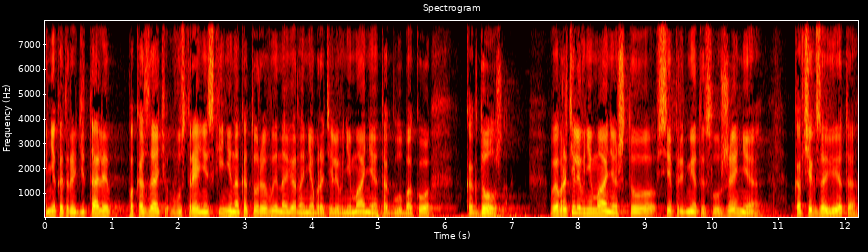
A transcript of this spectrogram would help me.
некоторые детали показать в устроении скини, на которые вы, наверное, не обратили внимания так глубоко, как должно. Вы обратили внимание, что все предметы служения, ковчег завета,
